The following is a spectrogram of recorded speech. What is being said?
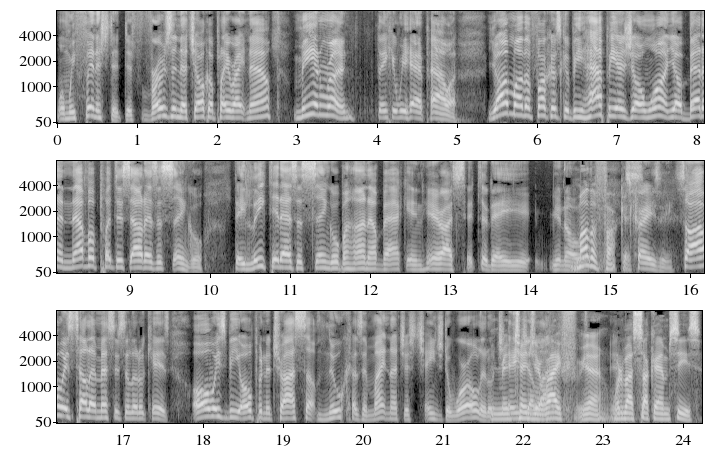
When we finished it, the version that y'all can play right now, me and Run thinking we had power. Y'all motherfuckers could be happy as y'all want. Y'all better never put this out as a single. They leaked it as a single behind our back, and here I sit today, you know. Motherfuckers. It's crazy. So I always tell that message to little kids. Always be open to try something new because it might not just change the world, it'll It change, change your, your life. Yeah. What about sucker MCs?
